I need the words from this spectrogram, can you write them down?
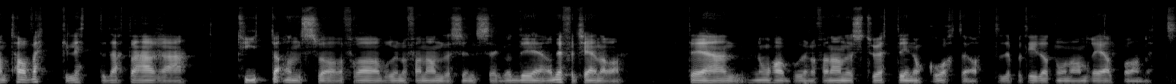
han tar vekk litt dette her eh, tyteansvaret fra Bruno Fernandes, syns jeg, og det, og det fortjener han. Det, nå har Bruno Fernandes tøte i nok år til at det er på tide at noen andre hjelper han litt.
